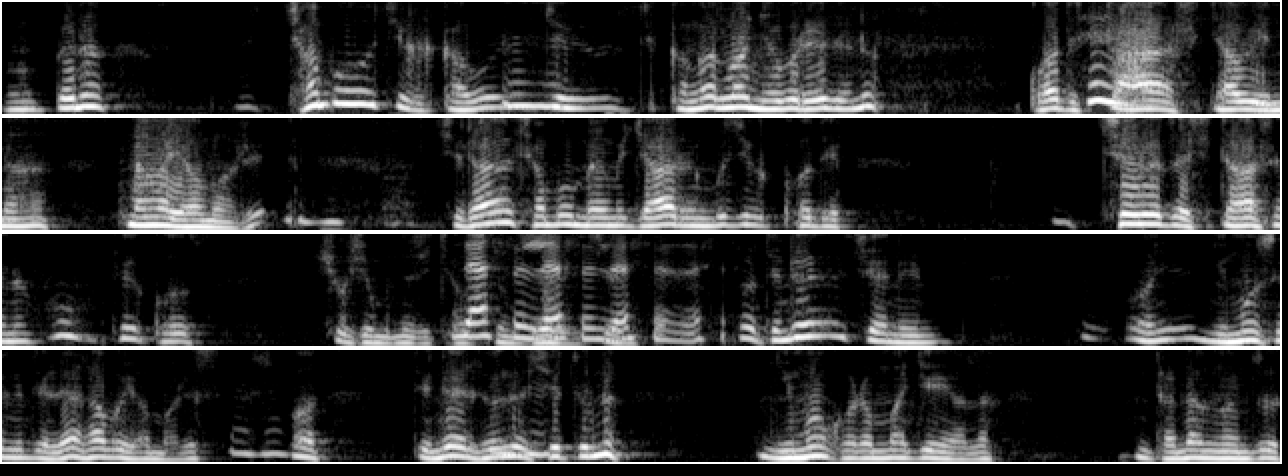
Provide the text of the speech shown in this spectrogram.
어, 그러나 참고 지금 가고 지 강가 넣어버려야 되는 과도 다 자위나 나가야 말이. 시라 참고 매매 자는 무지 거대 제가서 다스는 어 되고 쇼쇼분들이 Listen, listen, listen, listen. 어 근데 쟤는 어 니모 생들 하고 야 말했어. 어 근데 룰로 시트는 니모 거라 맞아야라. 단단한저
